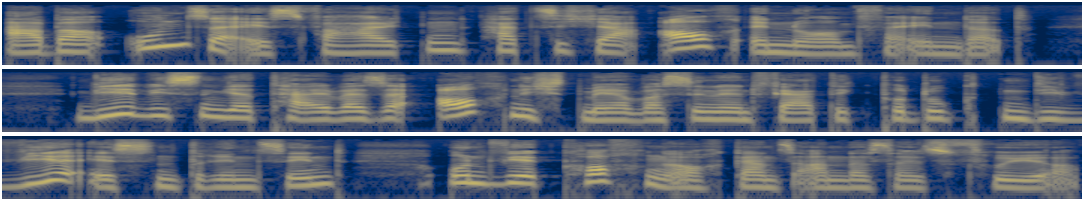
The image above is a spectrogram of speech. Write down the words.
aber unser Essverhalten hat sich ja auch enorm verändert. Wir wissen ja teilweise auch nicht mehr, was in den Fertigprodukten, die wir essen, drin sind, und wir kochen auch ganz anders als früher.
